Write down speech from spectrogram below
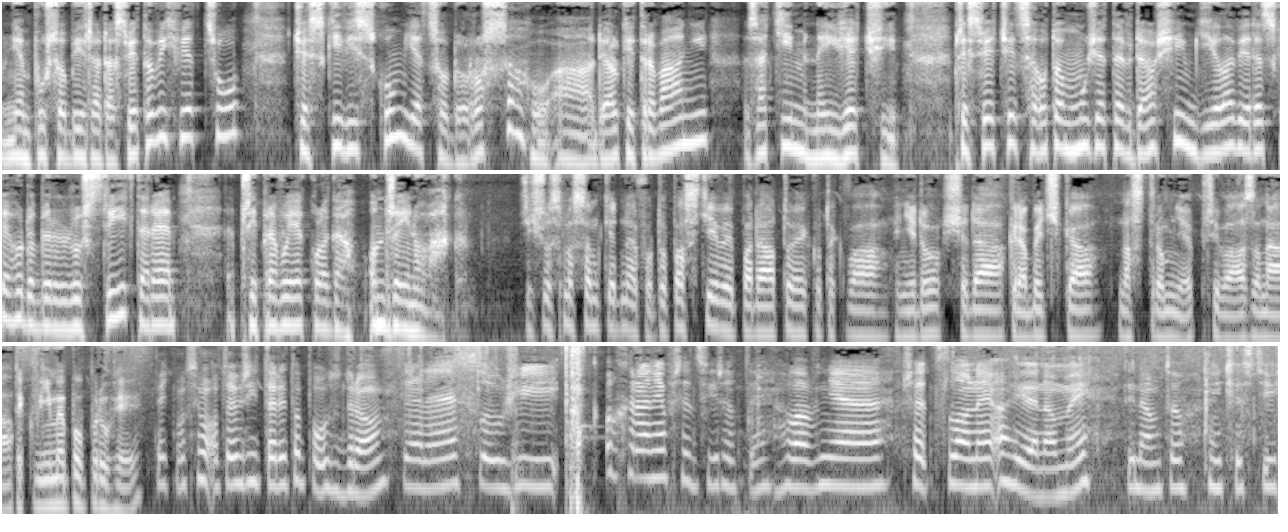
v něm působí řada světových vědců. Český výzkum je co do rozsahu a délky trvání zatím největší. Přesvědčit se o tom můžete v dalším díle vědeckého dobrodružství, které připravuje kolega Ondřej Novák. Přišli jsme sem k jedné fotopasti, vypadá to jako taková hnědo-šedá krabečka na stromě přivázaná takovými popruhy. Teď musím otevřít tady to pouzdro, které slouží k ochraně před zvířaty, hlavně před slony a hyenami. Ty nám to nejčastěji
